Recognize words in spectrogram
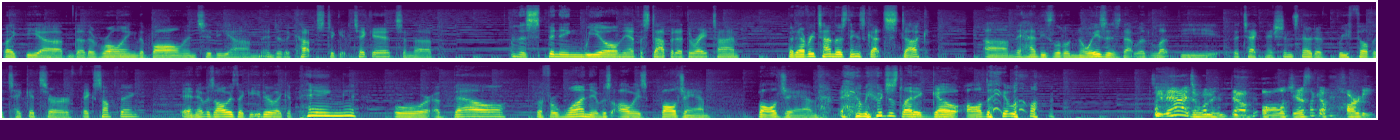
like the, uh, the the rolling the ball into the um, into the cups to get tickets and the and the spinning wheel and you have to stop it at the right time. But every time those things got stuck, um, they had these little noises that would let the the technicians know to refill the tickets or fix something. And it was always like either like a ping or a bell. But for one, it was always ball jam, ball jam, and we would just let it go all day long. See now I just want to a ball jam. It's like a party.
